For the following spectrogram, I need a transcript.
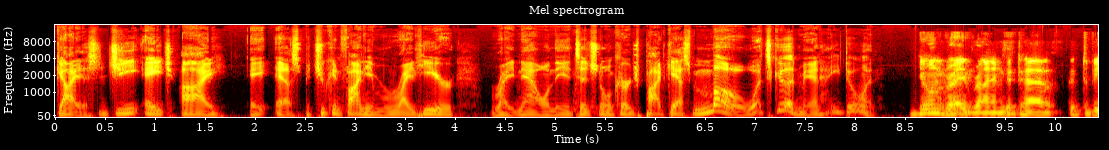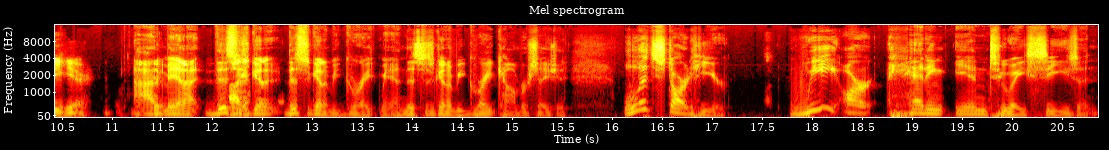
Ghias G H I A S. But you can find him right here, right now on the Intentional Encourage podcast. Moe, what's good, man? How you doing? Doing great, Brian. Good to have. Good to be here. I, man, I, this okay. is gonna this is gonna be great, man. This is gonna be great conversation. Let's start here. We are heading into a season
